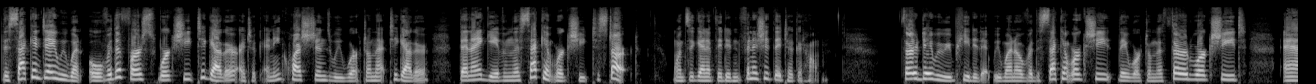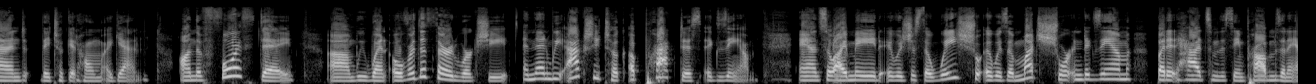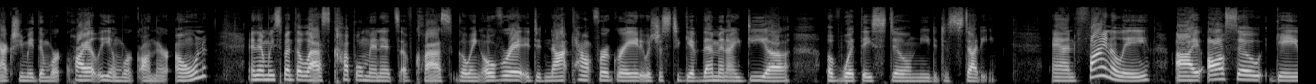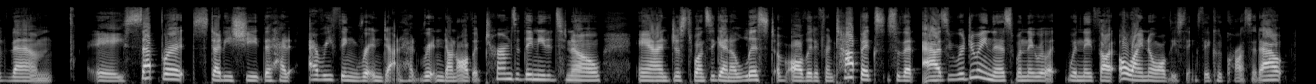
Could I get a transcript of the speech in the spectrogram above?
The second day, we went over the first worksheet together. I took any questions, we worked on that together. Then I gave them the second worksheet to start. Once again, if they didn't finish it, they took it home. Third day, we repeated it. We went over the second worksheet, they worked on the third worksheet, and they took it home again. On the fourth day, um, we went over the third worksheet, and then we actually took a practice exam. And so I made it was just a way short, it was a much shortened exam, but it had some of the same problems, and I actually made them work quietly and work on their own. And then we spent the last couple minutes of class going over it. It did not count for a grade, it was just to give them an idea of what they still needed to study. And finally, I also gave them a separate study sheet that had everything written down, had written down all the terms that they needed to know, and just once again a list of all the different topics, so that as we were doing this, when they were when they thought, "Oh, I know all these things," they could cross it out,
